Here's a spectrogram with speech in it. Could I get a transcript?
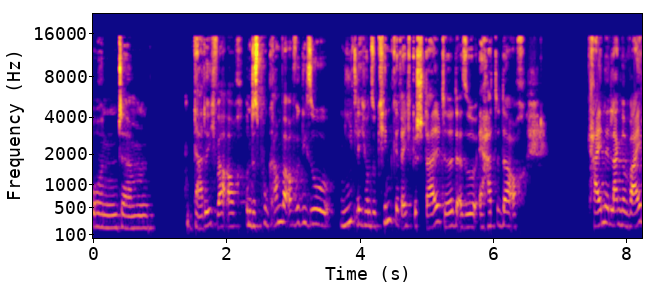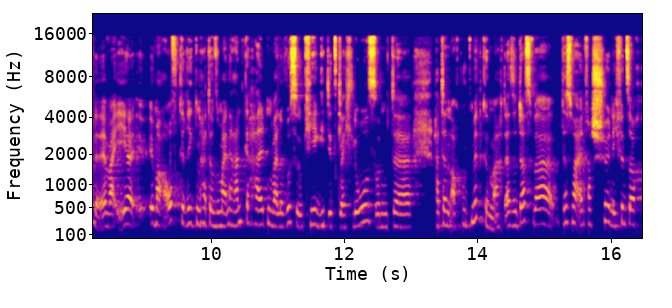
Und ähm, dadurch war auch, und das Programm war auch wirklich so niedlich und so kindgerecht gestaltet. Also er hatte da auch keine Langeweile. Er war eher immer aufgeregt und hat dann so meine Hand gehalten, weil er wusste, okay, geht jetzt gleich los und äh, hat dann auch gut mitgemacht. Also das war, das war einfach schön. Ich finde es auch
